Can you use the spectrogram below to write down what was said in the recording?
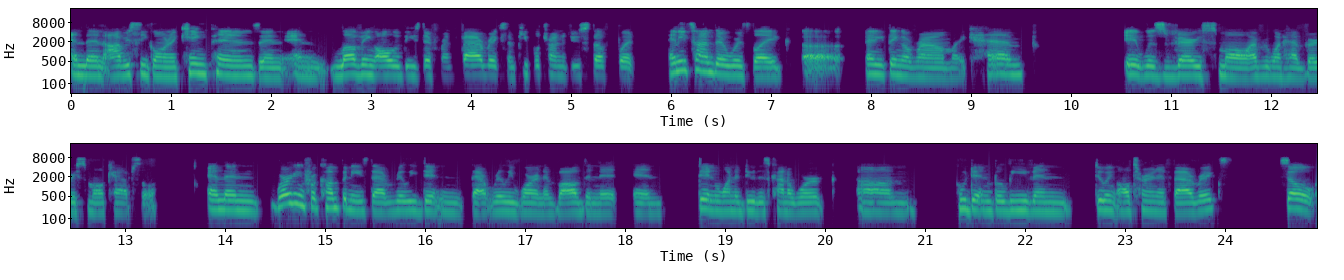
and then obviously going to Kingpins and and loving all of these different fabrics and people trying to do stuff. But anytime there was like uh, anything around like hemp, it was very small. Everyone had very small capsule. And then working for companies that really didn't, that really weren't involved in it and didn't want to do this kind of work, um, who didn't believe in doing alternative fabrics. So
